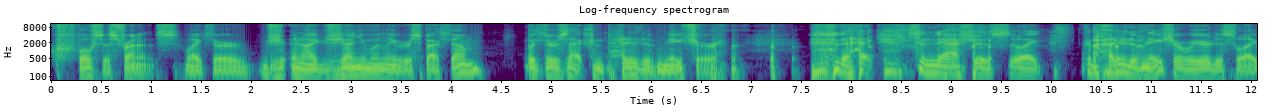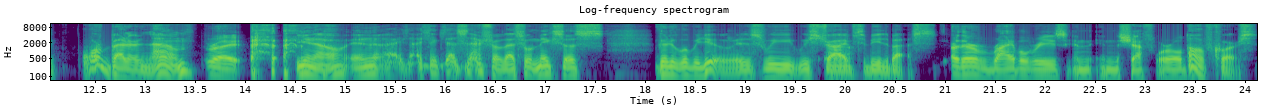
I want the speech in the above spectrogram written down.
closest friends. Like they're, and I genuinely respect them, but there's that competitive nature. that tenacious, like competitive nature where you're just like, we're better than them, Right. you know? And I, I think that's natural. That's what makes us good at what we do is we, we strive to be the best. Are there rivalries in, in the chef world Oh, of course.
